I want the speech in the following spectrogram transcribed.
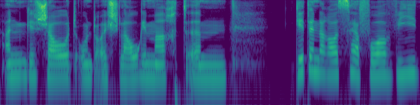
angeschaut und euch schlau gemacht. Ähm, geht denn daraus hervor, wie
